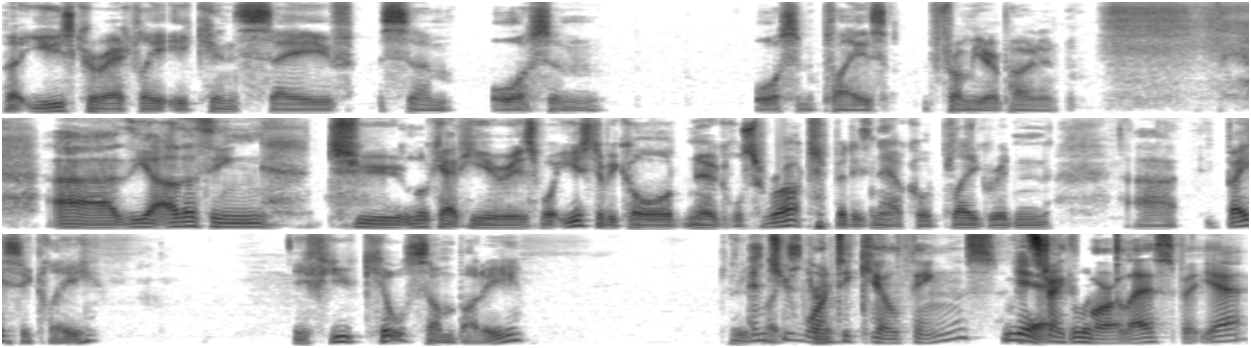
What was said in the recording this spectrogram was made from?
But used correctly, it can save some awesome, awesome plays from your opponent. Uh, the other thing to look at here is what used to be called Nurgle's Rot, but is now called Plague Ridden. Uh, basically, if you kill somebody, who's And like you straight- want to kill things. Yeah, Strength look- more or less, but yeah.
